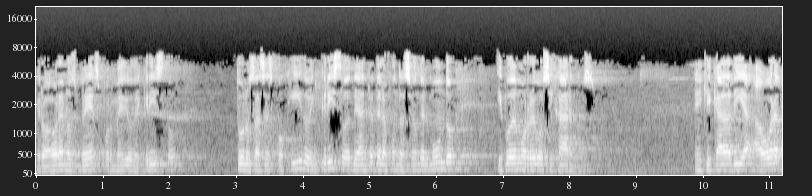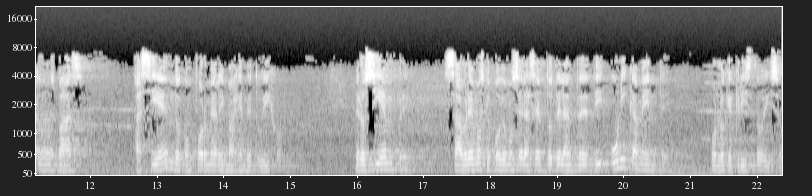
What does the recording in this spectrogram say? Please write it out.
pero ahora nos ves por medio de Cristo, tú nos has escogido en Cristo desde antes de la fundación del mundo y podemos regocijarnos en que cada día ahora tú nos vas haciendo conforme a la imagen de tu Hijo. Pero siempre sabremos que podemos ser aceptos delante de ti únicamente por lo que Cristo hizo,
